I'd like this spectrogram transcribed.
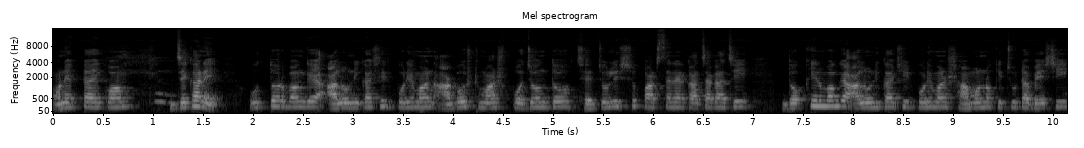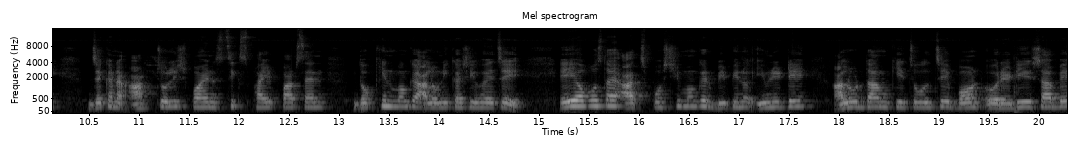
অনেকটাই কম। যেখানে উত্তরবঙ্গে আলু নিকাশির পরিমাণ আগস্ট মাস পর্যন্ত ছেচল্লিশ পার্সেন্টের কাছাকাছি। দক্ষিণবঙ্গে আলু নিকাশির পরিমাণ সামান্য কিছুটা বেশি, যেখানে আটচল্লিশ পয়েন্ট সিক্স ফাইভ পার্সেন্ট দক্ষিণবঙ্গে আলু নিকাশি হয়েছে। এই অবস্থায় আজ পশ্চিমবঙ্গের বিভিন্ন ইউনিটে আলুর দাম কি চলছে, বন্ড ও রেডি হিসাবে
